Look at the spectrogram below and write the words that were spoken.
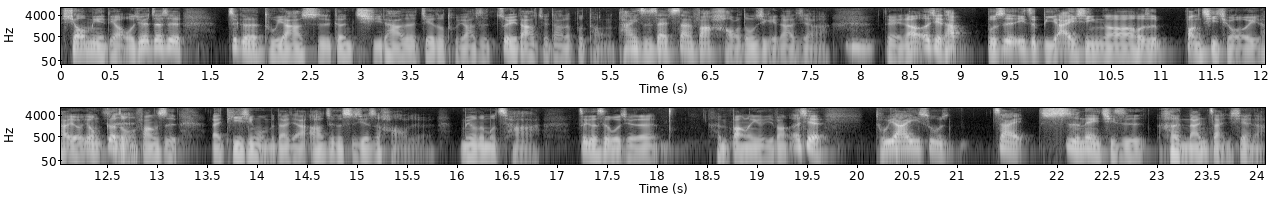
消灭掉。我觉得这是。这个涂鸦师跟其他的街头涂鸦师最大最大的不同，他一直在散发好的东西给大家。嗯，对，然后而且他不是一直比爱心啊，或者是放气球而已，他有用各种方式来提醒我们大家啊，这个世界是好的，没有那么差。这个是我觉得很棒的一个地方。而且涂鸦艺术在室内其实很难展现啊，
